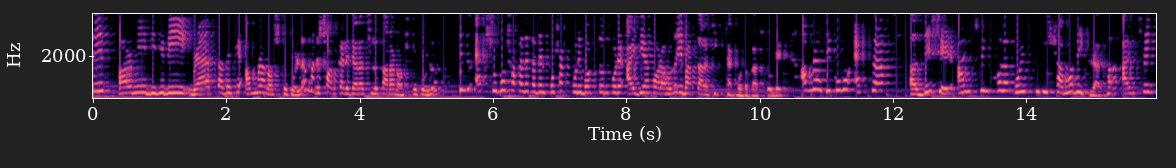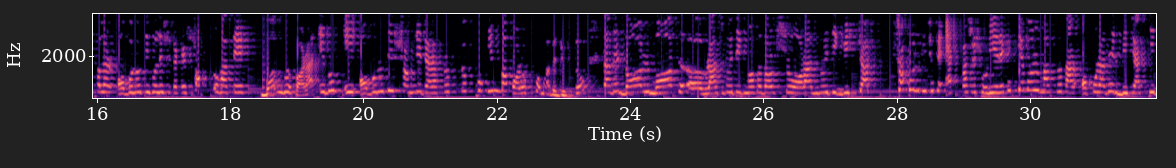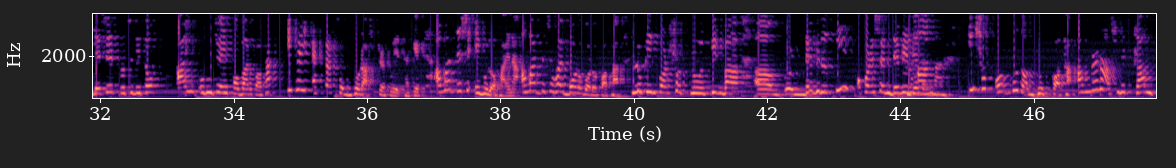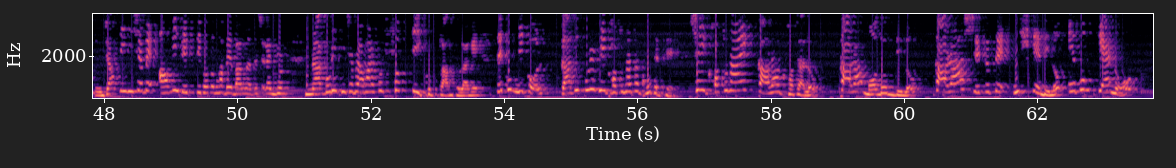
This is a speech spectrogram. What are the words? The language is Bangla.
পুলিশ, আর্মি, বিজিবি, র্যাব তাদেরকে আমরা নষ্ট করলাম। মানে সরকারে যারা ছিল তারা নষ্ট করল। কিন্তু এক শুভ সকালে তাদের পোশাক পরিবর্তন করে আইডিয়া করা হলো, এবার তারা ঠিকঠাক মতো কাজ করবে। আমরা যে কোনো একটা দেশের আইন শৃঙ্খলা পরিস্থিতি স্বাভাবিক রাখা আইন শৃঙ্খলার অবনতি হলে সেটাকে শক্ত হাতে বন্ধ করা এবং এই অবনতির সঙ্গে যারা প্রত্যক্ষ কিংবা পরোক্ষভাবে যুক্ত, তাদের দল, মত রাজনৈতিক মতাদর্শ, অরাজনৈতিক বিশ্বাস সকল কিছুকে একপাশে সরিয়ে রেখে কেবলমাত্র তার অপরাধের বিচারটি দেশের প্রচলিত আইন অনুযায়ী হবার কথা এটাই একটা সভ্য রাষ্ট্রে হয়ে থাকে। আমার দেশে এগুলো হয় না। আমার দেশে হয় বড় বড় কথা। লুকিং ফর শত্রু কিংবা ডেভিল কি? Operation devil hunt. এইসব অদ্ভুত অদ্ভুত কথা। আমরা না আসলে ক্লান্ত। জাতি হিসেবে আমি ব্যক্তিগতভাবে বাংলাদেশের একজন নাগরিক হিসেবে আমার এখন সত্যিই খুব ক্লান্ত লাগে। দেখুন, নিকোল, গাজীপুরে যে ঘটনাটা ঘটেছে, সেই ঘটনায় কারা ঘটালো, কারা মদত দিল, কারা সেটাতে উস্কে দিল এবং কেন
